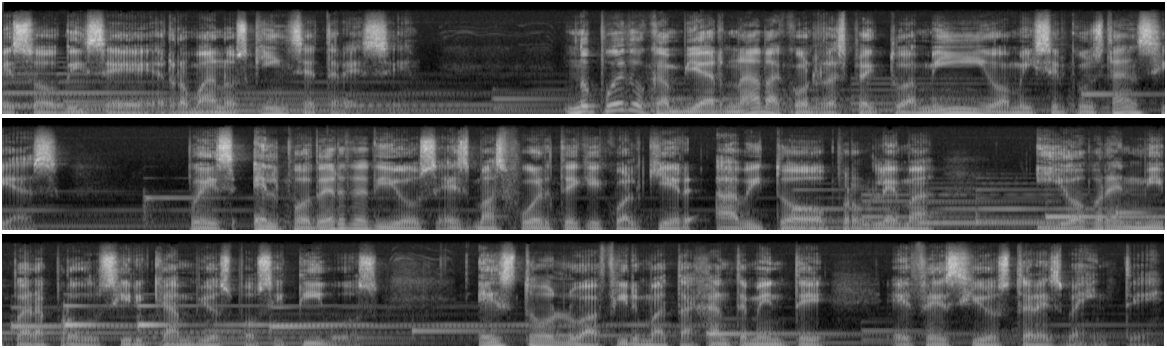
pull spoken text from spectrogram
Eso dice Romanos 15:13. No puedo cambiar nada con respecto a mí o a mis circunstancias, pues el poder de Dios es más fuerte que cualquier hábito o problema y obra en mí para producir cambios positivos. Esto lo afirma tajantemente Efesios 3:20.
